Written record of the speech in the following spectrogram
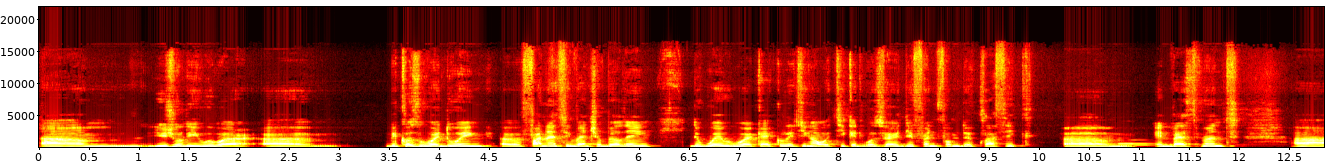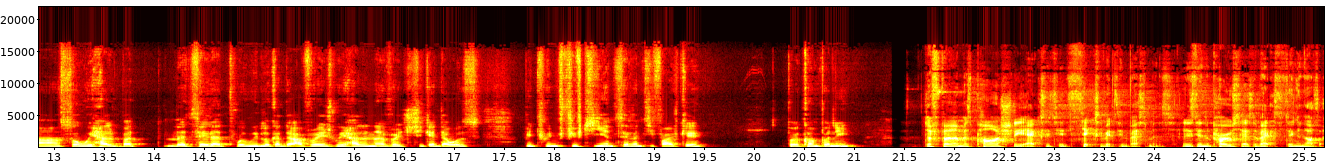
Um, usually, we were um, because we were doing uh, financing venture building. The way we were calculating our ticket was very different from the classic um, investment. Uh, so we had, but let's say that when we look at the average, we had an average ticket that was between 50 and 75k per company. The firm has partially exited six of its investments and is in the process of exiting another.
